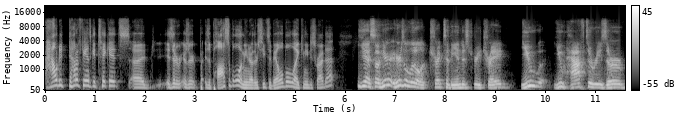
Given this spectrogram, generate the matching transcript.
how did how do fans get tickets? Uh, is it is it is it possible? I mean, are there seats available? Like, can you describe that? Yeah, so here here's a little trick to the industry trade. You you have to reserve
